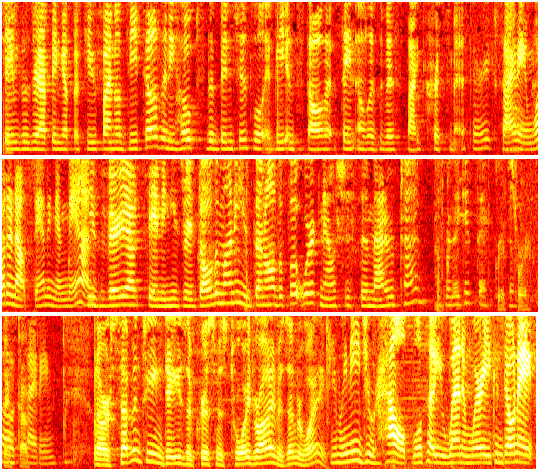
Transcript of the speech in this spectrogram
James is wrapping up a few final details and he hopes the benches will be installed at St. Elizabeth's by Christmas. Very exciting. So, what an outstanding young man. He's very outstanding. He's raised all the money, he's done all the footwork. Now it's just a matter of time before they get there. Great story. So Thanks, exciting. And our 17 Days of Christmas toy drive is underway. And we need your help. We'll tell you when and where you can donate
